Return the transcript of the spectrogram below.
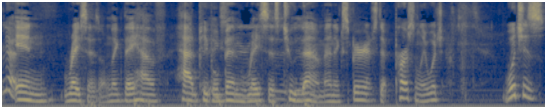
Yeah. in racism. Like they have had people been racist to yeah. them and experienced it personally, which which is,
